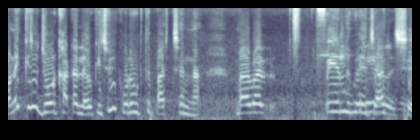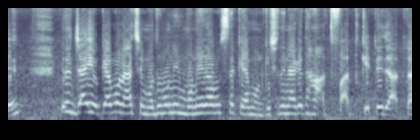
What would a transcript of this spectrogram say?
অনেক কিছু জোর খাটালেও কিছুই করে উঠতে পারছেন না। বারবার ফেল হয়ে যাচ্ছে। কিন্তু যাই হোক কেমন আছে? মধুমণির মনের অবস্থা কেমন? কিছুদিন আগে তো হাত ফাত কেটে যাত্রা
